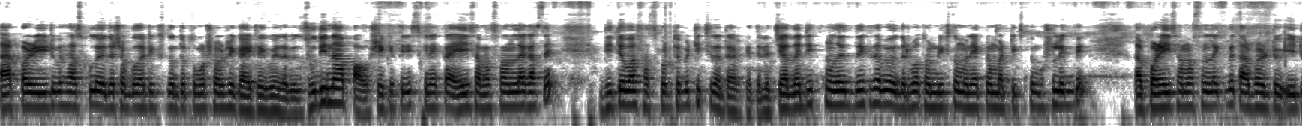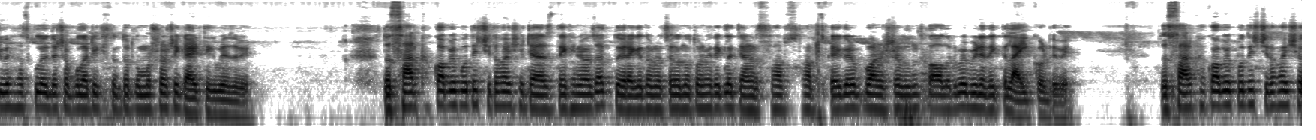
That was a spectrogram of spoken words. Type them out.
তারপর ইউটিউবে সার্চ করলে এদের সবগুলো উত্তর তোমার সরাসরি গাইড থেকে পেয়ে যাবে। যদি না পাও, সেক্ষেত্রে স্ক্রিনে একটা এই সামাসান লেখা আছে, দ্বিতীয়বার সার্চ করতে হবে ঠিক চিহ্ন দেখার ক্ষেত্রে যাদের ঠিক দেখতে হবে, ওদের প্রথম টিক্স মানে এক নম্বর টিক্স প্রশ্ন লিখবে। তারপর এই সামাসান লিখবে তারপর একটু ইউটিউবে সার্চ করলে এদের সবগুলো টিক্স তোমার সরাসরি গাইড থেকে পেয়ে যাবে। তো সার্ক কবে প্রতিষ্ঠিত হয় সেটা আজ দেখে নেওয়া যাক। তো এর আগে তোমরা চ্যানেল নতুন হয়ে দেখলে চ্যানেল সাবস্ক্রাইব করে পাশে কল করবে ভিডিও দেখতে লাইক করে দেবে। তো সার্ক কবে প্রতিষ্ঠিত হয়, সে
